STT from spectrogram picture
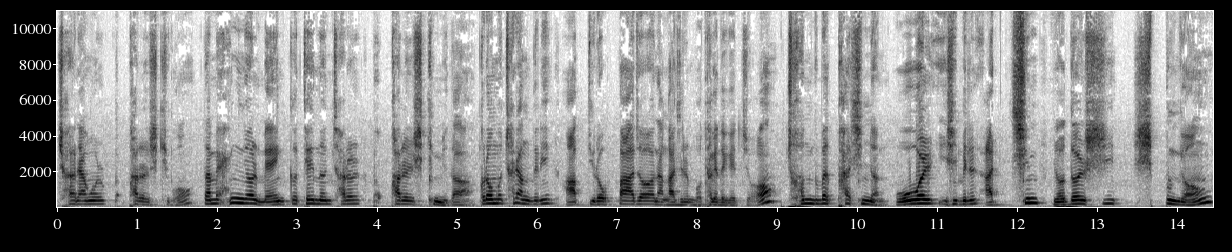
차량을 폭발을 시키고 그다음에 행렬 맨 끝에 있는 차를 폭발을 시킵니다. 그러면 차량들이 앞뒤로 빠져나가지를 못하게 되겠죠. 1980년 5월 21일 아침 8시 10분경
